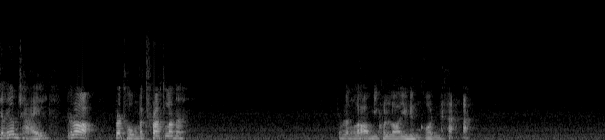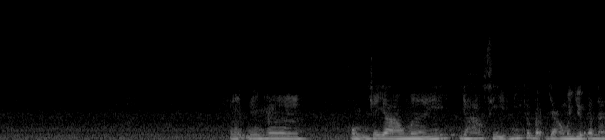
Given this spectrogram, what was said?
จะเริ่มฉายรอบประถมบัทรัตแล้วนะกำลังรอมีคนรออยู่หนึ่งคนสวัสดีค่ะ ผมจะยาวไหม ยาวสิ นี่ก็แบบยาวมาเยอะแล้วนะ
